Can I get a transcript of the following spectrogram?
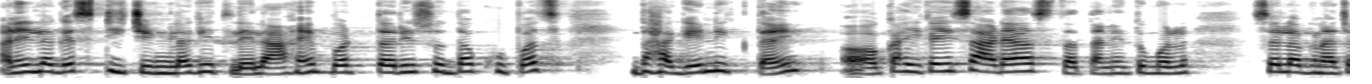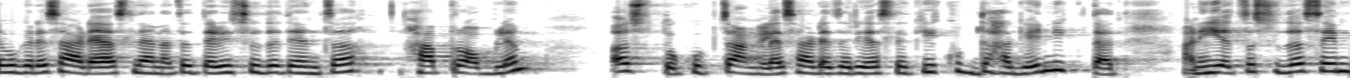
आणि लगेच स्टिचिंगला घेतलेला आहे. बट तरीसुद्धा खूपच धागे निघत आहे काही काही साड्या असतात आणि तुम्हाला असं लग्नाच्या वगैरे साड्या असल्या ना तर तरीसुद्धा त्यांचा हा प्रॉब्लेम असतो. खूप चांगल्या साड्या जरी असल्या की खूप धागे निघतात आणि याचंसुद्धा सेम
